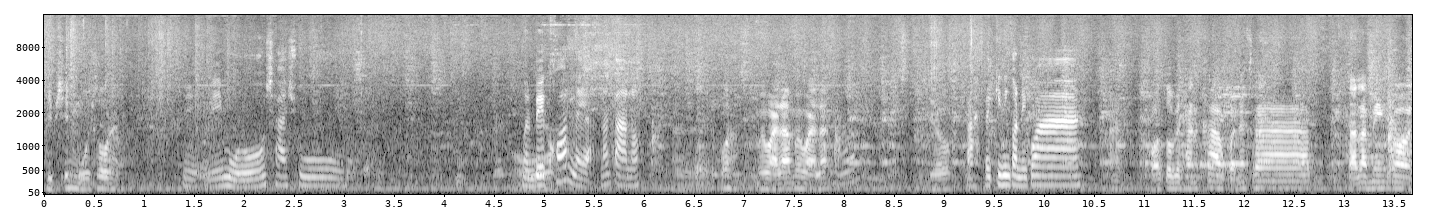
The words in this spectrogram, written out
หยิบชิ้นหมูโชว์หน่อยนี่มีหมูชาชู เหมือนเบคอนเลยอะหน้าตาเนาะเออว้าไม่ไหวแล้วไม่ไหวแล้วเดี๋ยว ไปไปกินก่อนดีกว่า อะขอตัวไปทานข้าวก่อนนะครับทานราเมงก่อน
